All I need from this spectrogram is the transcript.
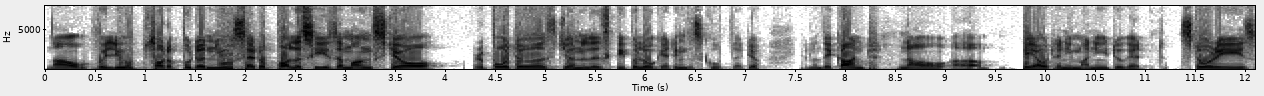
Now, will you sort of put a new set of policies amongst your reporters, journalists, people who are getting the scoop that you, you know, they can't now uh, pay out any money to get stories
